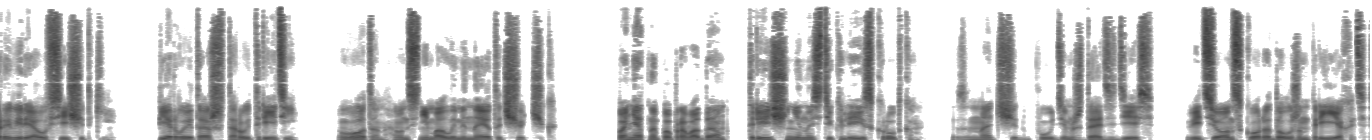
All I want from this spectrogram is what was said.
Проверял все щитки. Первый этаж, второй, третий. Вот он, он снимал именно этот счетчик. Понятно, по проводам, трещине на стекле и скруткам. Значит, будем ждать здесь. Ведь он скоро должен приехать.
